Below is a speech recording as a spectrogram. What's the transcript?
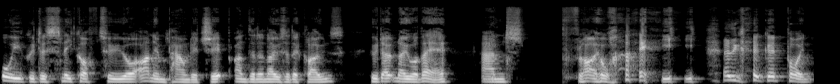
or you could just sneak off to your unimpounded ship under the nose of the clones who don't know you're there and fly away. That's a good point.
